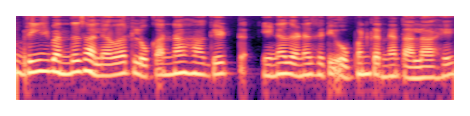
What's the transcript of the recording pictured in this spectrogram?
ब्रिज बंद झाल्यावर लोकांना हा गेट येण्या जाण्यासाठी ओपन करण्यात आला आहे.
